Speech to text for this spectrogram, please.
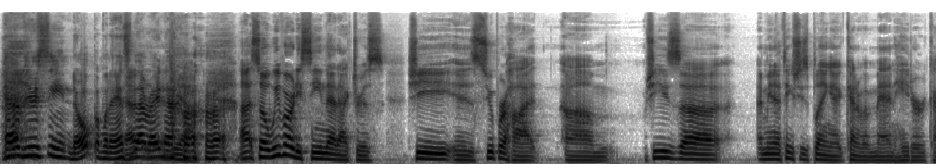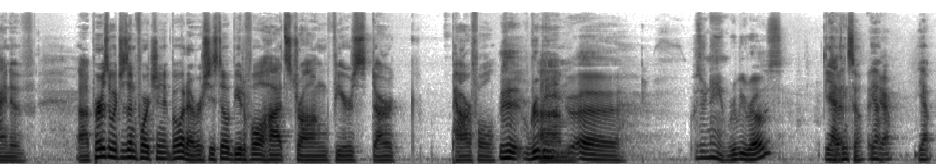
Have you seen? Nope. I'm going to answer that right now. yeah. Uh, so we've already seen that actress. She is super hot. Um, she's, uh, I mean, I think she's playing a kind of a man hater kind of uh, person, which is unfortunate, but whatever. She's still beautiful, hot, strong, fierce, dark, powerful. Was it Ruby? Um, uh, what's her name? Ruby Rose. Yeah, I think so. Yeah. yeah. Yep.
